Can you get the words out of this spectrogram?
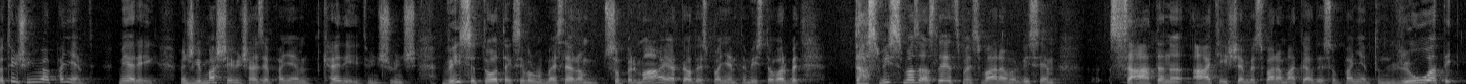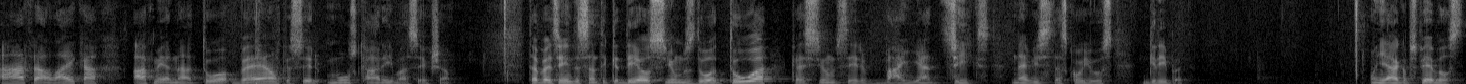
bet viņš viņu var paņemt. Mierīgi. Viņš grib mašīnu, viņš aiziet paņemt kredītu. Viņš, viņš visu to, teiksim, varbūt mēs nevaram super māju atļauties paņemt, ne visu to var, bet tās visas mazās lietas mēs varam ar visiem sātana āķīšiem, mēs varam atļauties un paņemt un ļoti ātrā laikā apmierināt to vēlmu, kas ir mūsu kārībās iekšā. Tāpēc interesanti, ka Dievs jums dod to, kas jums ir vajadzīgs, nevis tas, ko jūs gribat. Un Jēkabs piebilst,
